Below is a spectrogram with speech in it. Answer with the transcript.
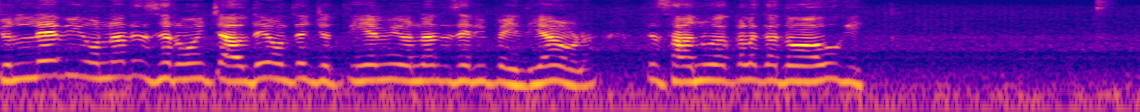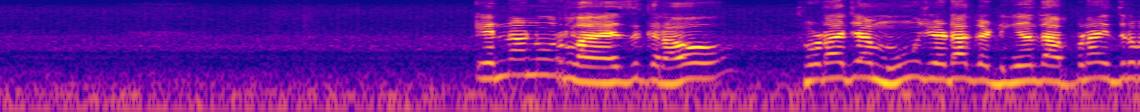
ਚੁੱਲ੍ਹੇ ਵੀ ਉਹਨਾਂ ਦੇ ਸਿਰੋਂ ਹੀ ਚੱਲਦੇ ਹੋਣ ਤੇ ਜੁੱਤੀਆਂ ਵੀ ਉਹਨਾਂ ਦੇ ਸਿਰ ਹੀ ਪੈਂਦੀਆਂ ਹੋਣ ਤੇ ਸਾਨੂੰ ਅਕਲ ਕਦੋਂ ਆਊਗੀ? ਇਹਨਾਂ ਨੂੰ ਰਿਲਾਈਜ਼ ਕਰਾਓ ਥੋੜਾ ਜਿਹਾ ਮੂੰਹ ਜਿਹੜਾ ਗੱਡੀਆਂ ਦਾ ਆਪਣਾ ਇਧਰ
